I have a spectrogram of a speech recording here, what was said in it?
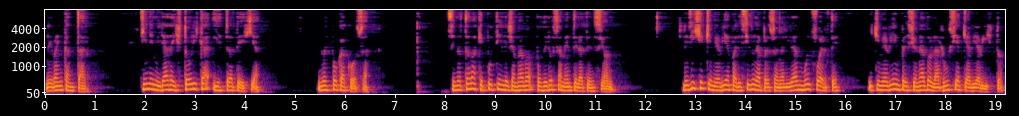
le va a encantar. Tiene mirada histórica y estrategia. No es poca cosa. Se notaba que Putin le llamaba poderosamente la atención. Le dije que me había parecido una personalidad muy fuerte y que me había impresionado la Rusia que había visto.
